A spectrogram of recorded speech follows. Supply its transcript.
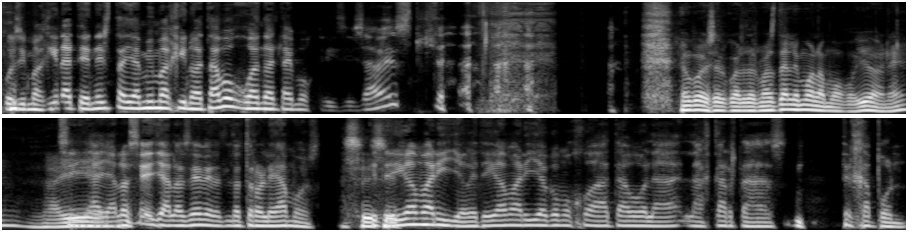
Pues imagínate, en esta ya me imagino a Tavo jugando al Time of Crisis, ¿sabes? No, pues el Quartermaster le mola mogollón, ¿eh? Sí, ya, lo sé, ya lo sé, lo troleamos. que te diga amarillo, que te diga amarillo cómo juega Tavo las cartas de Japón.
